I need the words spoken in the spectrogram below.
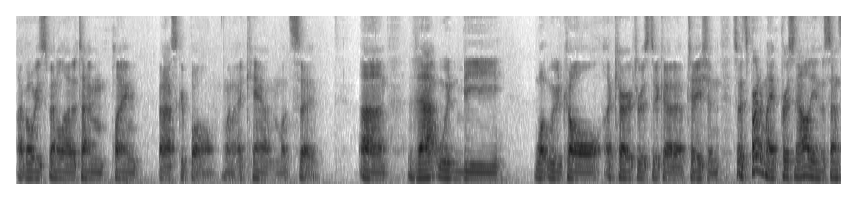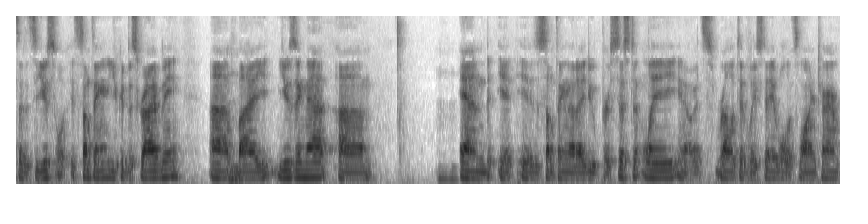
I've always spent a lot of time playing basketball when I can, let's say, um, that would be what we would call a characteristic adaptation. So it's part of my personality in the sense that it's useful. It's something you could describe me uh, mm-hmm. by using that. Um, mm-hmm. And it is something that I do persistently. You know, it's relatively stable. It's long term.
